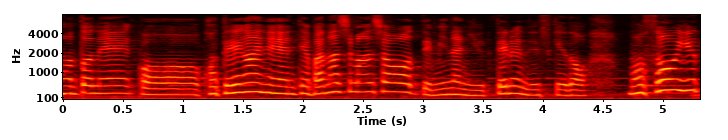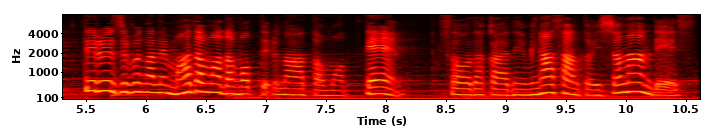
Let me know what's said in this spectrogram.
本当ねこう固定概念手放しましょうってみんなに言ってるんですけどもうそう言ってる自分がねまだまだ持ってるなと思ってそうだからね皆さんと一緒なんです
